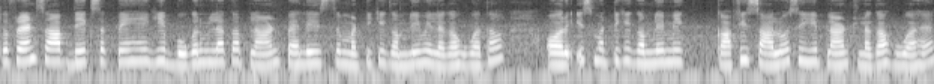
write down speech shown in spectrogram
तो फ्रेंड्स आप देख सकते हैं, ये बोगनविला का प्लांट पहले इस मट्टी के गमले में लगा हुआ था। और इस मट्टी के गमले में काफ़ी सालों से ये प्लांट लगा हुआ है।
